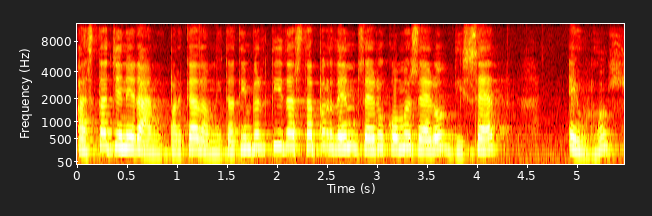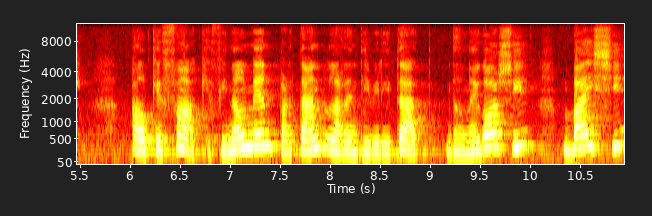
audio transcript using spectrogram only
està generant per cada unitat invertida, està perdent 0,017 euros, el que fa que finalment, per tant, la rendibilitat del negoci baixi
